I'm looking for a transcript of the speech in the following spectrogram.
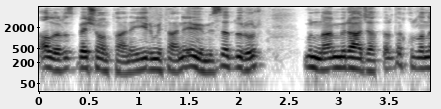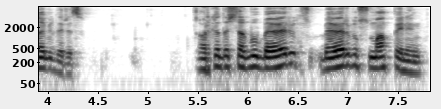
Alırız 5-10 tane, 20 tane evimizde durur. Bunlar müracaatlarda kullanabiliriz. Arkadaşlar bu Bewerbung Bewerbung Mappe'nin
